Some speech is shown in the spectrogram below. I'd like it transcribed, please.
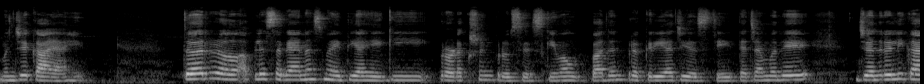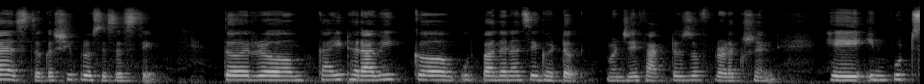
म्हणजे काय आहे? तर आपल्या सगळ्यांनाच माहिती आहे की प्रोडक्शन प्रोसेस किंवा उत्पादन प्रक्रिया जी असते त्याच्यामध्ये जनरली काय असतं कशी प्रोसेस असते? तर काही ठराविक उत्पादनाचे घटक म्हणजे फॅक्टर्स ऑफ प्रोडक्शन हे इनपुट्स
